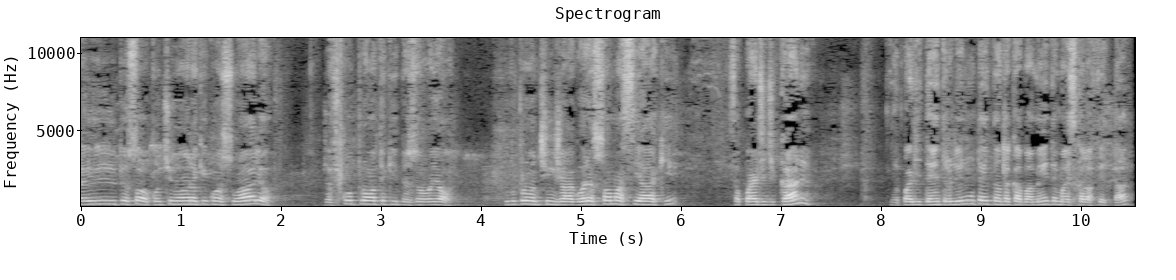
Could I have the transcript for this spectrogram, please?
Aí, pessoal, continuando aqui com a assoalho, ó. Já ficou pronto aqui, pessoal, aí, ó. Tudo prontinho já. Agora é só maciar aqui essa parte de cá, né? E a parte de dentro ali não tem tanto acabamento, é mais calafetado.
